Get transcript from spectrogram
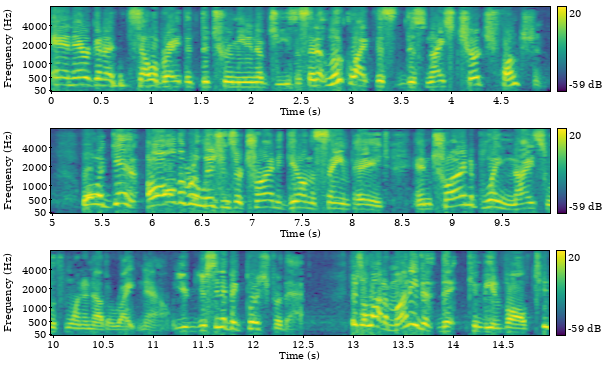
And they're going to celebrate the, the true meaning of Jesus, and it looked like this this nice church function. Well, again, all the religions are trying to get on the same page and trying to play nice with one another right now. You're, you're seeing a big push for that. There's a lot of money that, that can be involved too.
